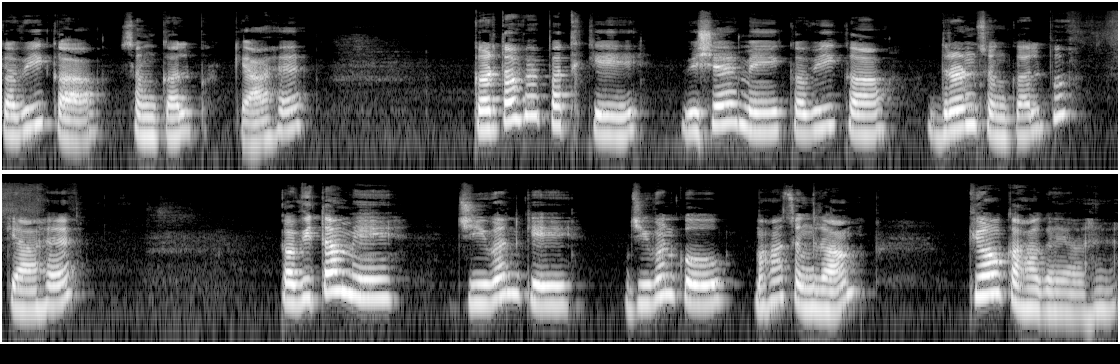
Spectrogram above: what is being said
कवि का संकल्प क्या है? कर्तव्य पथ के विषय में कवि का दृढ़ संकल्प क्या है? कविता में जीवन के, जीवन को महासंग्राम क्यों कहा गया है?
